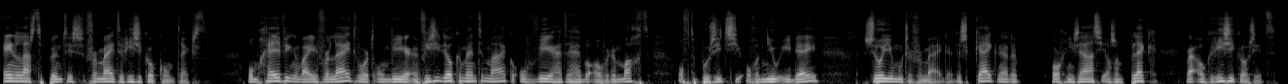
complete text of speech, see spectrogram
Eén laatste punt is, vermijd de risicocontext. Omgevingen waar je verleid wordt om weer een visiedocument te maken of weer het te hebben over de macht of de positie of een nieuw idee, zul je moeten vermijden. Dus kijk naar de organisatie als een plek waar ook risico zit.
